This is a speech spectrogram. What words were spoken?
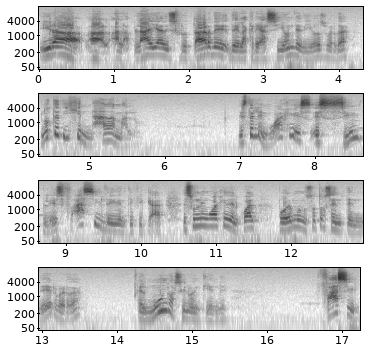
ir a, la playa, disfrutar de, la creación de Dios, ¿verdad? No te dije nada malo. Este lenguaje es, es simple, es fácil de identificar, es un lenguaje del cual podemos nosotros entender, ¿verdad? El mundo así lo entiende. Fácil.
